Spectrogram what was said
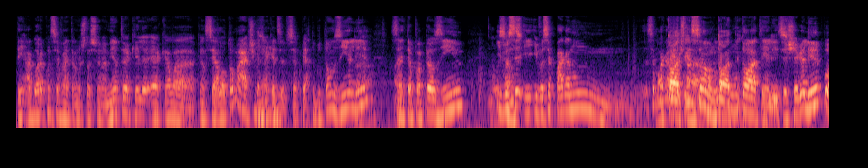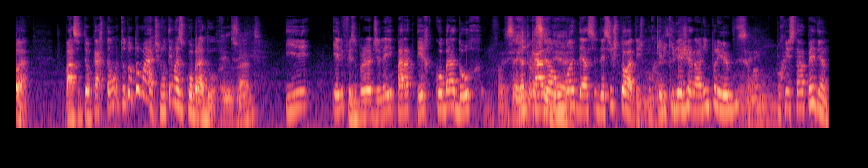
Tem, agora, quando você vai entrar no estacionamento, é, aquele, é aquela cancela automática, né? Quer dizer, você aperta o botãozinho ali, Ah, sai teu papelzinho mas e, não- você, e, e você paga num. Você Num paga numa totem, né? estação, Num totem. num totem ali. Isso. Você chega ali, pô, passa o teu cartão, é tudo automático, não tem mais o cobrador. Exato. E ele fez um projeto de lei para ter cobrador Não é em cada uma desses, desses totens, porque ele queria gerar emprego É, mas não- porque estava perdendo.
